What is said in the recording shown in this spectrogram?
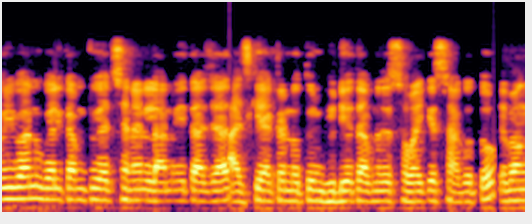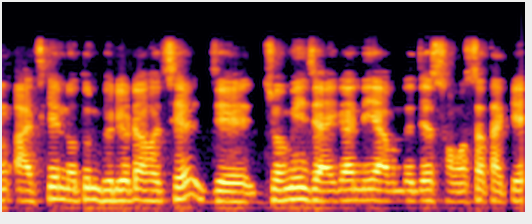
everyone welcome to your channel learn with Azad আজকে একটা নতুন ভিডিওতে আপনাদের সবাইকে স্বাগত। এবং আজকের নতুন ভিডিওটা হচ্ছে যে জমি জায়গা নিয়ে আপনাদের যে সমস্যা থাকে,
